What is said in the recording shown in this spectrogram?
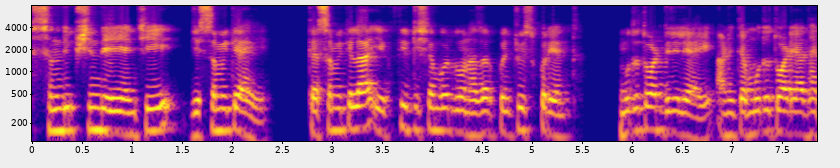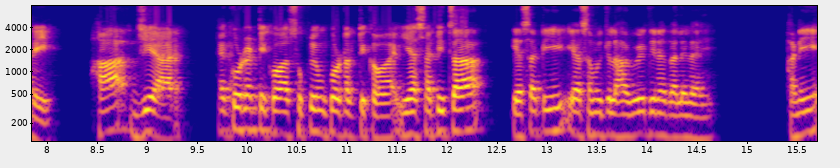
संदीप शिंदे यांची जी समिती आहे त्या समितीला एकतीस डिसेंबर दोन हजार पंचवीसपर्यंत मुदतवाढ दिलेली आहे आणि त्या मुदतवाढी आधारे हा जी आर हायकोर्टात टिकवा सुप्रीम कोर्टात टिकावा यासाठीचा यासाठी या समितीला हा वेळ देण्यात आलेला आहे. आणि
